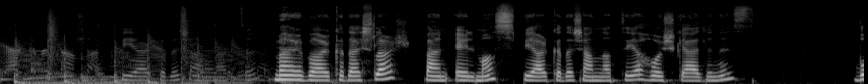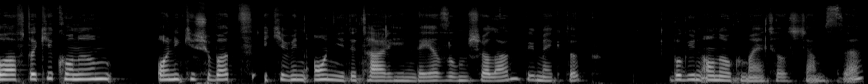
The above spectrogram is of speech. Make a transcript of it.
Bir arkadaş anlattı. Bir arkadaş anlattı. Merhaba arkadaşlar, ben Elmas. Bir arkadaş anlattıya hoş geldiniz. Bu haftaki konuğum 12 Şubat 2017 tarihinde yazılmış olan bir mektup. Bugün onu okumaya çalışacağım size.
